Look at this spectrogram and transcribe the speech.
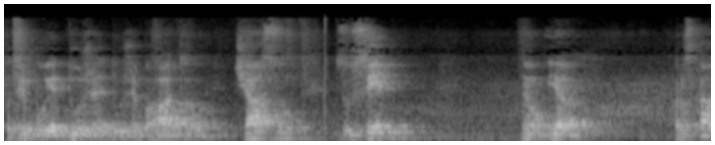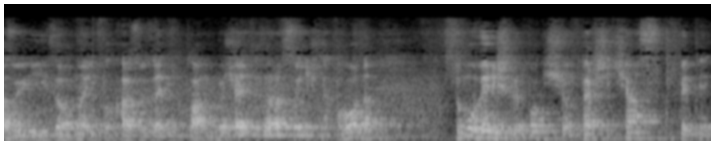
потребує дуже-дуже багато часу, зусиль. Ну, я розказую і заодно і показую задній план. Вибачайте, зараз сонячна погода. Тому вирішили поки що в перший час купити,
